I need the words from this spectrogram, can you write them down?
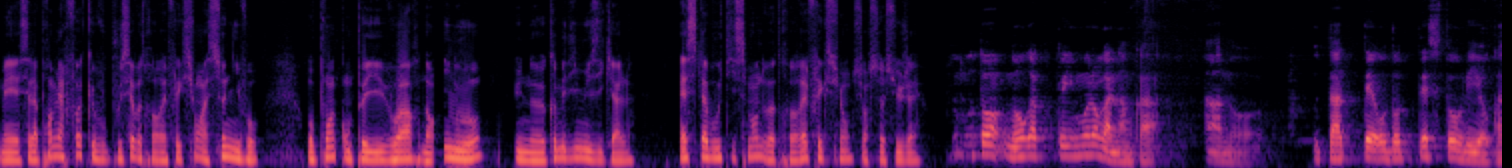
mais c'est la première fois que vous poussez votre réflexion à ce niveau, au point qu'on peut y voir dans Inuo une comédie musicale. Est-ce l'aboutissement de votre réflexion sur ce sujet もともと能楽というものがなんかあの歌って踊ってストーリーを語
